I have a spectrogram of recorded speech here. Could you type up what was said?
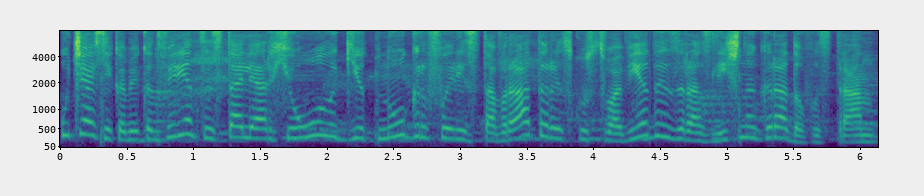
Участниками конференции стали археологи, этнографы, реставраторы, искусствоведы из различных городов и стран.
